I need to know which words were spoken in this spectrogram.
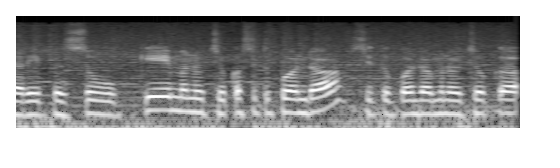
dari Besuki menuju ke Situbondo Situbondo menuju ke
